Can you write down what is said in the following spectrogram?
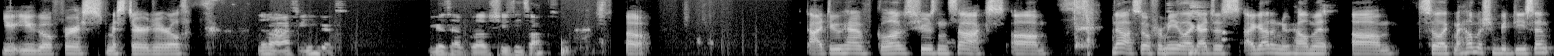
you, you go first, Mister Gerald. no, no, I'm asking you guys. You guys have gloves, shoes, and socks. Oh. I do have gloves, shoes, and socks. Um, no, so for me, like I just I got a new helmet. Um, so like my helmet should be decent.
